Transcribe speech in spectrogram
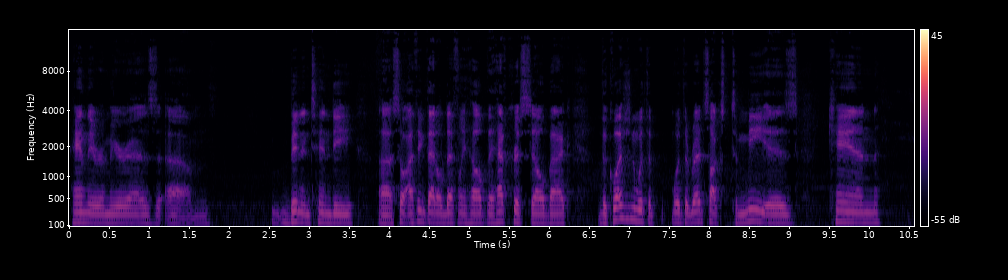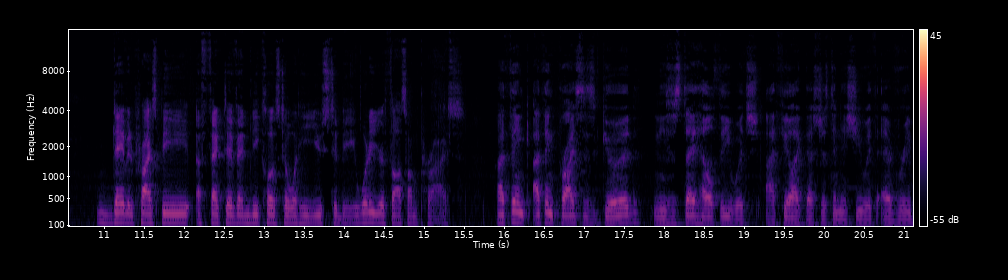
Hanley Ramirez, um, Benintendi. Uh, so I think that'll definitely help. They have Chris Sale back. The question with the with the Red Sox to me is can David Price be effective and be close to what he used to be? What are your thoughts on Price? I think I think Price is good. He needs to stay healthy, which I feel like that's just an issue with every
